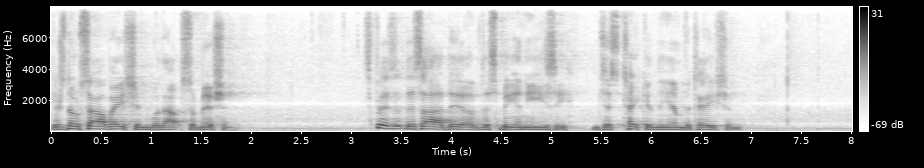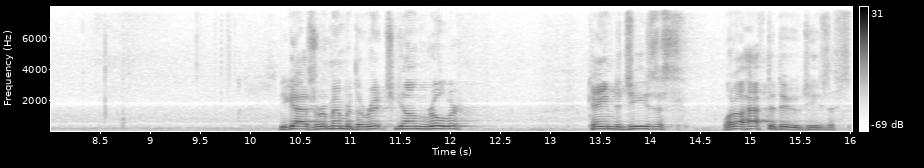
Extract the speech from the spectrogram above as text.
There's no salvation without submission. Let's visit this idea of this being easy, just taking the invitation. You guys remember the rich young ruler? Came to Jesus. What do I have to do, Jesus?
